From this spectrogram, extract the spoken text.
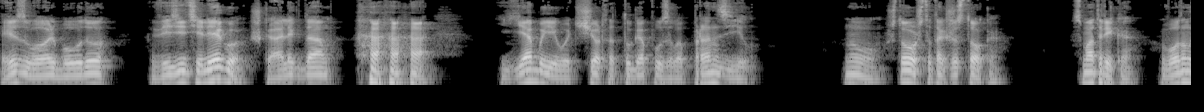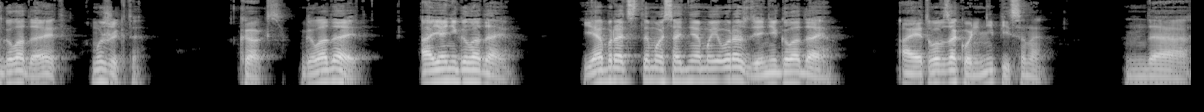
Изволь буду. Вези телегу, шкалик дам. Ха-ха-ха. Я бы его, черт от Тугопузова, пронзил. Ну, что уж ты так жестоко? Смотри-ка, вон он голодает, мужик-то. Какс, голодает. А я не голодаю. Я, братец ты мой, со дня моего рождения голодаю. А этого в законе не писано. Да.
